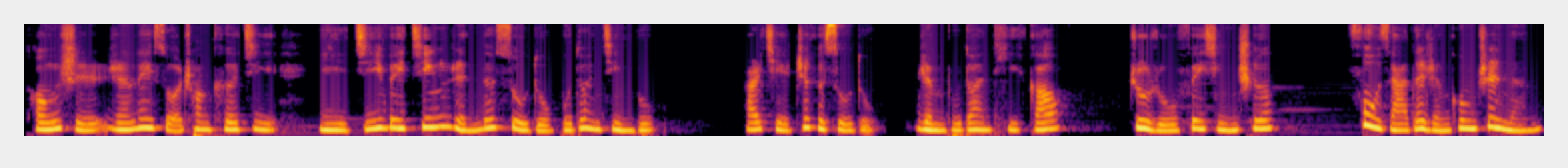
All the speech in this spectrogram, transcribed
同时，人类所创科技以极为惊人的速度不断进步，而且这个速度仍不断提高。诸如飞行车、复杂的人工智能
